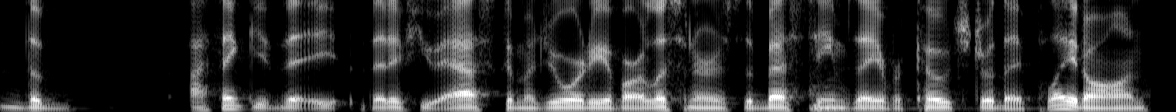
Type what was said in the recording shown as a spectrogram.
the, I think that that if you ask the majority of our listeners the best teams they ever coached or they played on,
